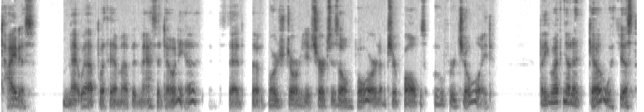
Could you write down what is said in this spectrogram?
Titus met up with him up in Macedonia, and said the majority of churches on board, I'm sure Paul was overjoyed. But he wasn't going to go with just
